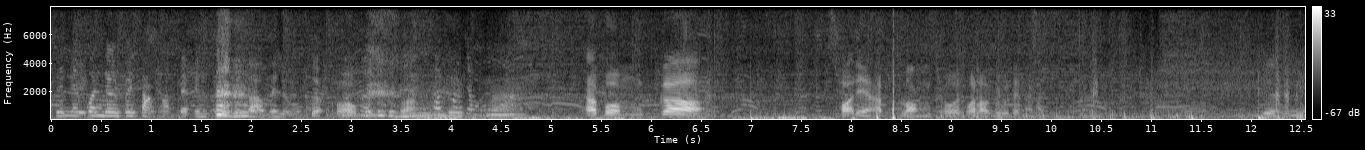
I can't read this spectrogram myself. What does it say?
เรือเล็กควรเดินไปฝั่งครับ แต่เป็นจริงหรือเปล่าไม่รู้ จะออกเป็นฟังถ้าจะมั่วครับผมก็เพราะเดียวครับลองโชว์ให้พวกเราดูได้ไหมครับ เรื่องนี้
